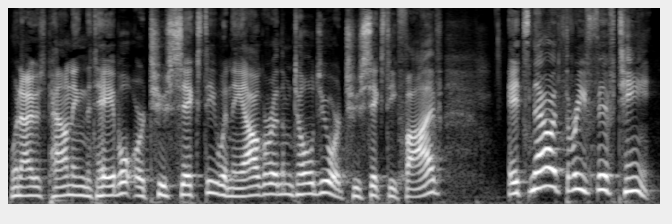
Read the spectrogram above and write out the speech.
when I was pounding the table, or 260 when the algorithm told you, or 265, it's now at 315.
